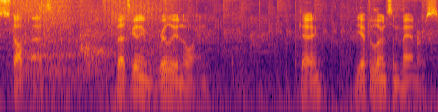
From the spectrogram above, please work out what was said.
Stop that. That's getting really annoying. Okay? You have to learn some manners.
